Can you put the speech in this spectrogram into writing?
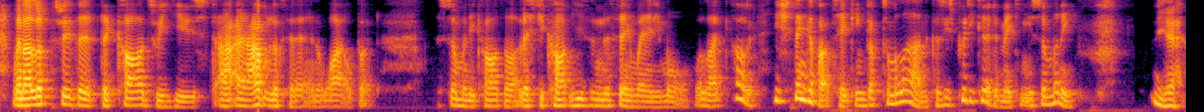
when I looked through the, the cards we used, I, I haven't looked at it in a while, but so many cards on that list, you can't use them the same way anymore. We're like, oh, you should think about taking Dr. Milan because he's pretty good at making you some money. Yeah.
